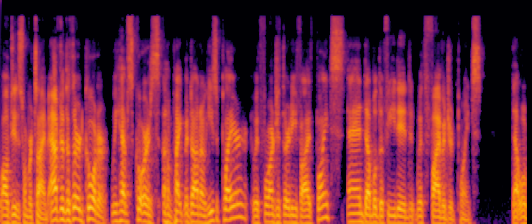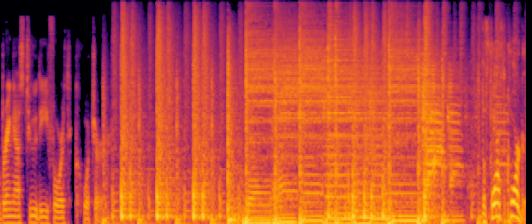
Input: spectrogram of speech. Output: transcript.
I'll do this one more time. After the third quarter, we have scores of Mike Modano. He's a player with 435 points and double defeated with 500 points. That will bring us to the fourth quarter. The fourth quarter,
